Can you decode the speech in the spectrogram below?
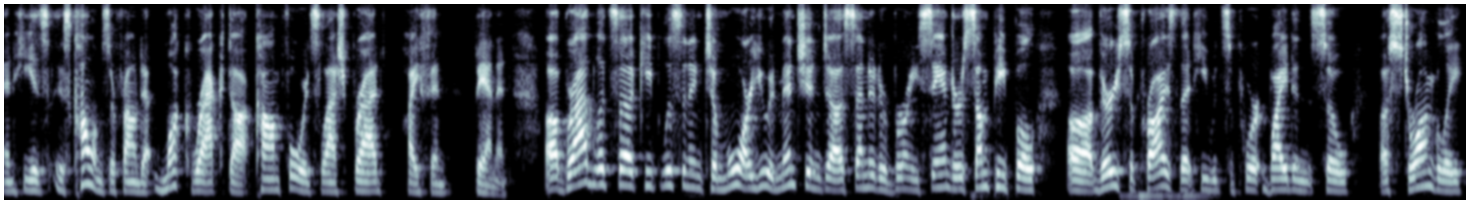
and he is, his columns are found at muckrack.com forward slash Brad hyphen Bannon. Uh, Brad, let's uh, keep listening to more. You had mentioned uh, Senator Bernie Sanders. Some people uh, very surprised that he would support Biden so uh, strongly.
